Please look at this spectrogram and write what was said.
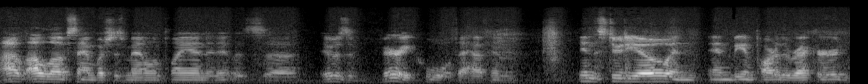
I, I love Sam Bush's mandolin playing, and it was uh, it was very cool to have him in the studio and, and being part of the record. And,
